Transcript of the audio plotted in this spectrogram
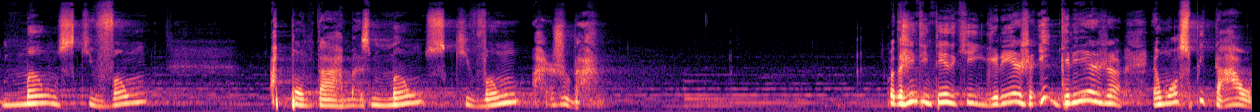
mãos que vão apontar, mas mãos que vão ajudar. Quando a gente entende que igreja, igreja é um hospital.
